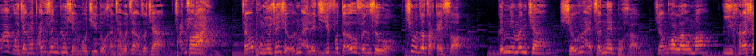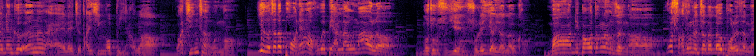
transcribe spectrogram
哪个讲的单身狗羡慕嫉妒恨才会这样子讲？站出来！在我朋友圈秀恩爱的几乎都分手哦，请问这咋回事？跟你们讲，秀恩爱真的不好。像我老妈，一看到小两口恩恩爱爱的，就担心我不要了，她经常问我以后找到婆娘啊，会不会不要老妈了？我总是严肃的摇摇脑壳，妈，你把我当狼人啊？我啥时候能找到老婆的人吗？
